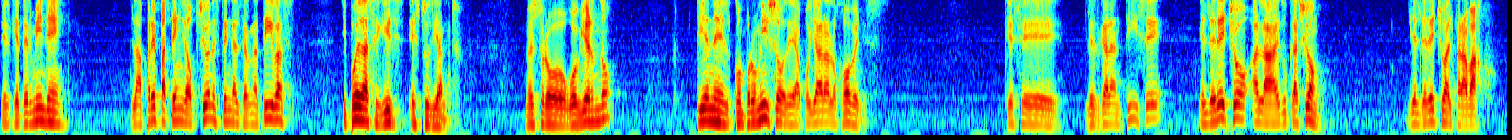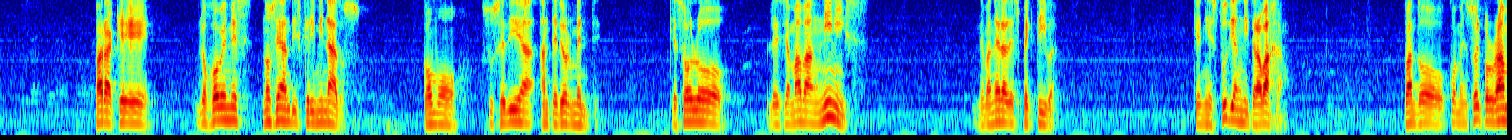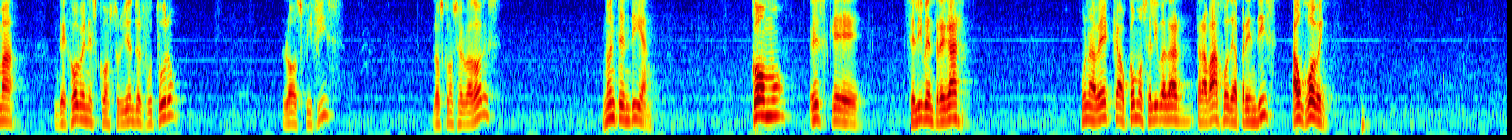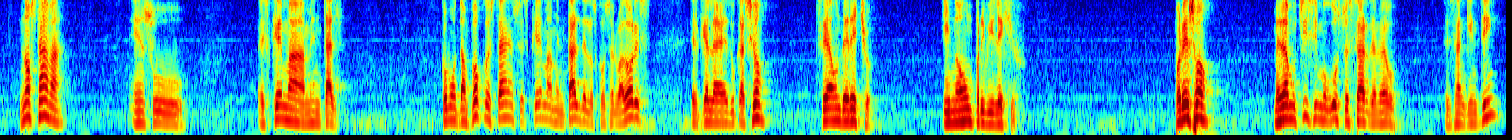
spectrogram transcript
el que termine la prepa tenga opciones, tenga alternativas y pueda seguir estudiando. Nuestro gobierno tiene el compromiso de apoyar a los jóvenes, que se les garantice el derecho a la educación y el derecho al trabajo, para que los jóvenes no sean discriminados como sucedía anteriormente, que solo les llamaban ninis de manera despectiva, que ni estudian ni trabajan. Cuando comenzó el programa de jóvenes construyendo el futuro, los fifís, los conservadores, no entendían cómo es que se le iba a entregar una beca o cómo se le iba a dar trabajo de aprendiz a un joven. No estaba en su esquema mental, como tampoco está en su esquema mental de los conservadores el que la educación sea un derecho y no un privilegio. Por eso me da muchísimo gusto estar de nuevo en San Quintín.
